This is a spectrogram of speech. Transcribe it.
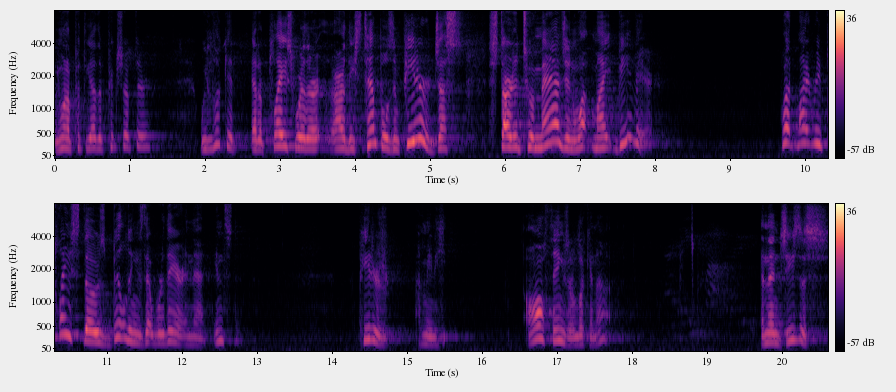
you want to put the other picture up there? we look at, at a place where there are these temples, and Peter just started to imagine what might be there. What might replace those buildings that were there in that instant? Peter's, I mean, he, all things are looking up. And then Jesus,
